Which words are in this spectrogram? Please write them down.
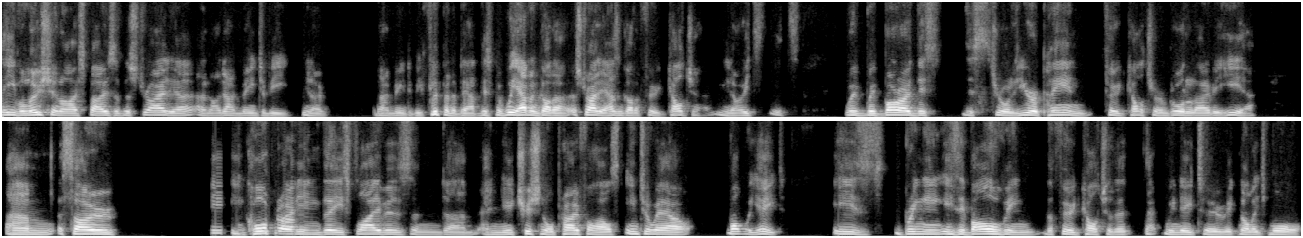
evolution, I suppose, of Australia. And I don't mean to be, you know, I don't mean to be flippant about this, but we haven't got a Australia hasn't got a food culture. You know, it's it's we've, we've borrowed this this sort of European food culture and brought it over here. Um, so incorporating these flavors and um, and nutritional profiles into our what we eat is bringing is evolving the food culture that that we need to acknowledge more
